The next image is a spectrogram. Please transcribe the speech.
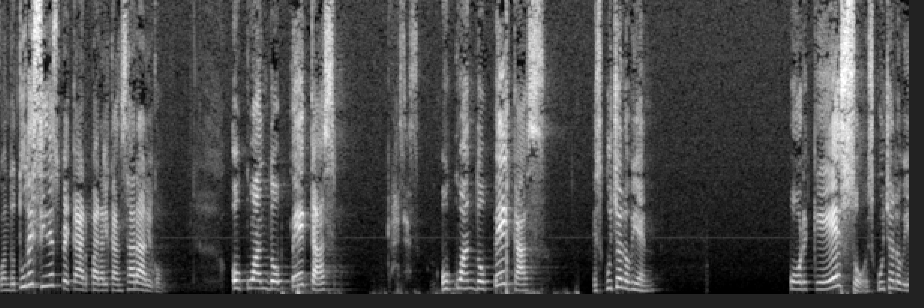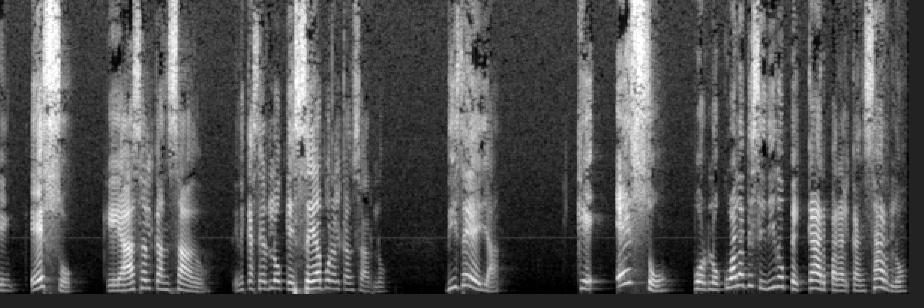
cuando tú decides pecar para alcanzar algo, o cuando pecas, gracias, o cuando pecas, escúchalo bien, porque eso, escúchalo bien, eso que has alcanzado, tienes que hacer lo que sea por alcanzarlo. Dice ella que eso por lo cual has decidido pecar para alcanzarlo,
